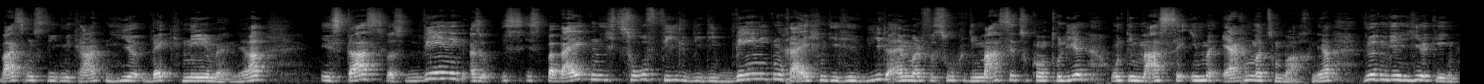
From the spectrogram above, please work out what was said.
Was uns die Migranten hier wegnehmen, ja, ist das, was wenig, also ist, ist bei weitem nicht so viel wie die wenigen Reichen, die hier wieder einmal versuchen, die Masse zu kontrollieren und die Masse immer ärmer zu machen. Ja? Würden wir hier gegen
